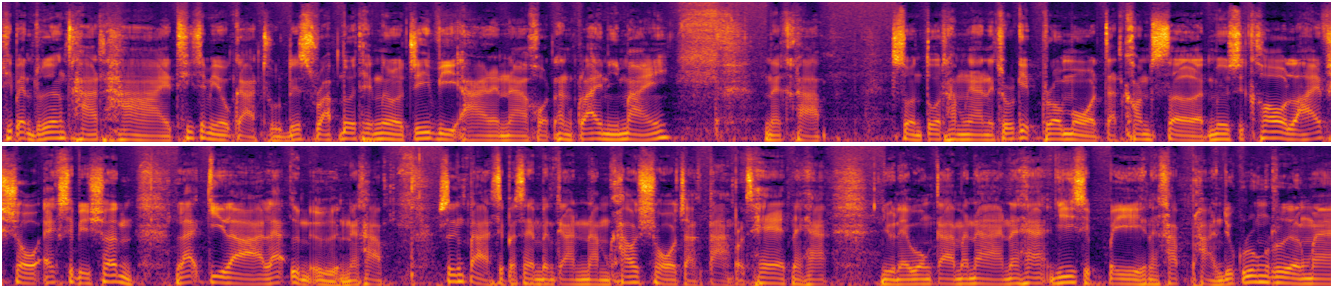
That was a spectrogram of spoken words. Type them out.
ที่เป็นเรื่องท้าทายที่จะมีโอกาสถูก disrupt ด้วยเทคโนโลยี VR ในอนาคตอันใกล้นี้ไหมนะครับ ส่วนตัวทำงานในธุรกิจโปรโมทจัดคอนเสิร์ต musical live show exhibitionและกีฬาและอื่นๆนะครับซึ่ง 80%เป็นการนำเข้าโชว์จากต่างประเทศนะฮะอยู่ในวงการมานานนะฮะ 20 ปีนะครับผ่านยุครุ่งเรืองมา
